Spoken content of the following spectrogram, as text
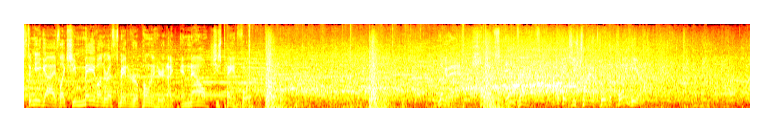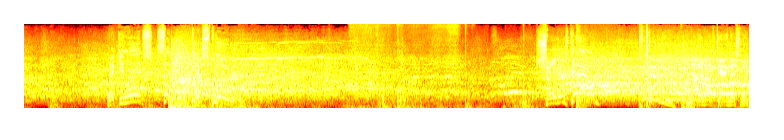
looks to me, guys, like she may have underestimated her opponent here tonight, and now she's paying for it. Look at that. Harsh impact. I think she's trying to prove a point here. Becky Lynch set the Exploder! Shoulders down. Two. Not enough to end this one.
